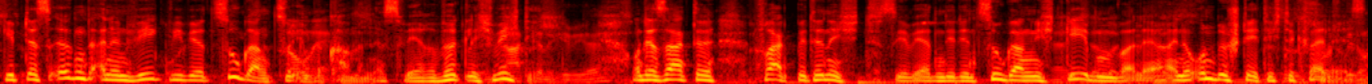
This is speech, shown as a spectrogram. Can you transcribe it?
Gibt es irgendeinen Weg, wie wir Zugang zu ihm bekommen? Es wäre wirklich wichtig. Und er sagte, frag bitte nicht, sie werden dir den Zugang nicht geben, weil er eine unbestätigte Quelle ist.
